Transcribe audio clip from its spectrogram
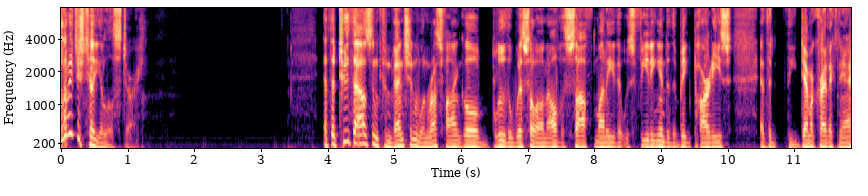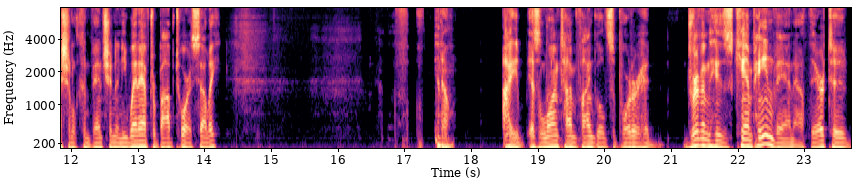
let me just tell you a little story. At the 2000 convention, when Russ Feingold blew the whistle on all the soft money that was feeding into the big parties at the, the Democratic National Convention, and he went after Bob Torricelli, you know, I, as a longtime Feingold supporter, had driven his campaign van out there to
